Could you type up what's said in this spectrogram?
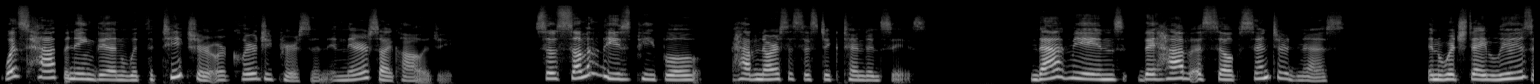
What's happening then with the teacher or clergy person in their psychology? So some of these people have narcissistic tendencies. That means they have a self centeredness in which they lose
